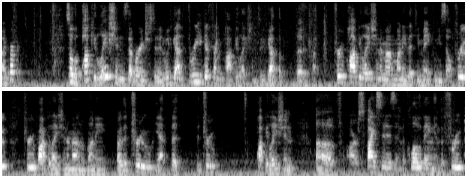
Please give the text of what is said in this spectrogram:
Right, perfect. So the populations that we're interested in, we've got three different populations. We've got the, the true population amount of money that you make when you sell fruit, true population amount of money, or the true, yeah, the, the true population of our spices and the clothing and the fruit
